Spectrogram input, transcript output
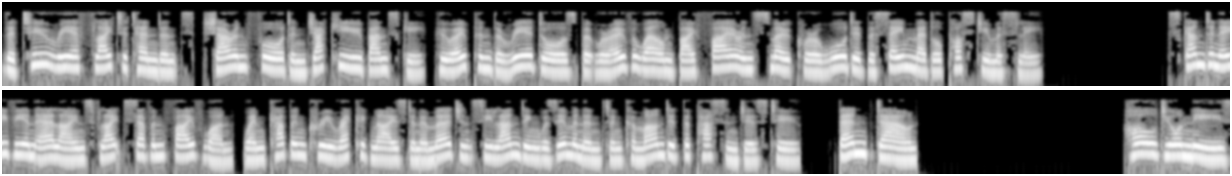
The two rear flight attendants, Sharon Ford and Jackie Urbanski, who opened the rear doors but were overwhelmed by fire and smoke were awarded the same medal posthumously. Scandinavian Airlines Flight 751, when cabin crew recognized an emergency landing was imminent and commanded the passengers to bend down, hold your knees,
